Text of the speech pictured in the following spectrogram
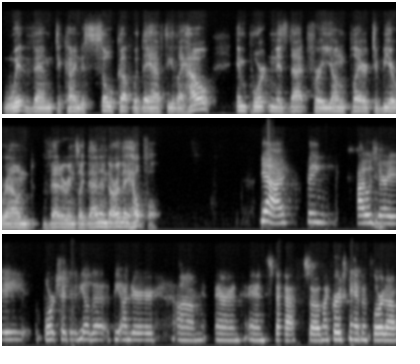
with them to kind of soak up what they have to give. Like, how important is that for a young player to be around veterans like that? And are they helpful? yeah, I think I was very fortunate to be able to be under um, Erin and Steph. So my first camp in Florida,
